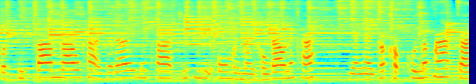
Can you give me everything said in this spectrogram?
กดติดตามเราค่ะ จะได้ไม่พลาดคลิปวิดีโอใหม่ๆของเรานะคะยังไงก็ขอบคุณมากๆจ้า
